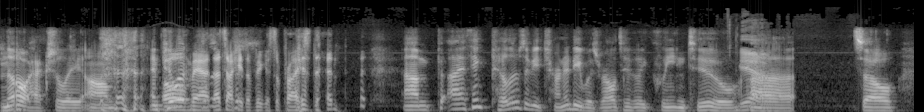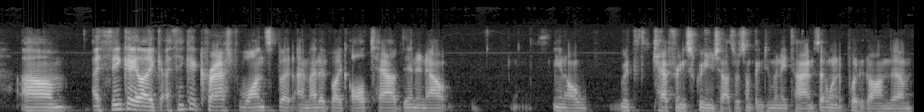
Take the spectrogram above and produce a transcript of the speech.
No, actually, um, and Oh Pillar- man, that's actually the biggest surprise then. Um, p- I think Pillars of Eternity was relatively clean too. Yeah. Uh, so um, I think I like I think I crashed once, but I might have like alt-tabbed in and out, you know, with capturing screenshots or something too many times. I wouldn't put it on them.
